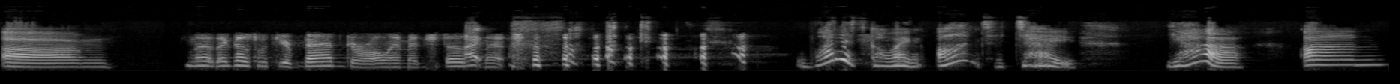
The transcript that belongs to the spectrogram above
Um, No, that goes with your bad girl image, doesn't I it? what is going on today? Yeah. Um,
